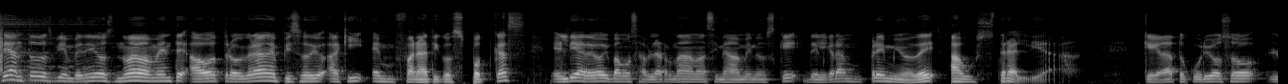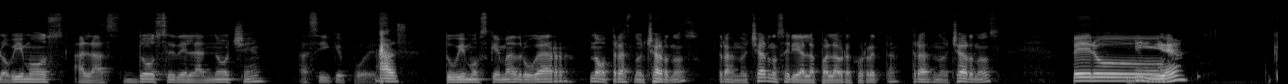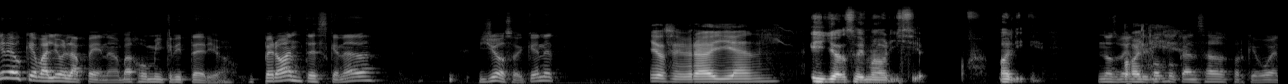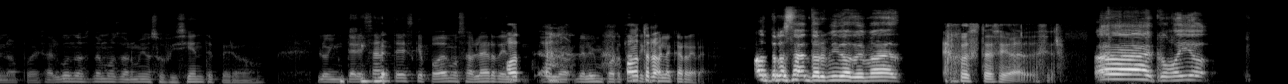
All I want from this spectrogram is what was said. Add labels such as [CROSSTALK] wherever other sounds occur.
Sean todos bienvenidos nuevamente a otro gran episodio aquí en Fanáticos Podcast. El día de hoy vamos a hablar nada más y nada menos que del Gran Premio de Australia. Que dato curioso, lo vimos a las 12 de la noche, así que pues tuvimos que madrugar, no, trasnocharnos, trasnocharnos sería la palabra correcta, trasnocharnos, pero ¿eh? creo que valió la pena bajo mi criterio. Pero antes que nada, yo soy Kenneth. Yo soy Brian. Y yo soy Mauricio. Oli. Nos ven Oli. un poco cansados porque, bueno, pues algunos no hemos dormido suficiente, pero lo interesante es que podemos hablar del- Ot- de, lo, de lo importante que fue la carrera. Otros han dormido de más. Justo eso iba a decir. Ah, como yo.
